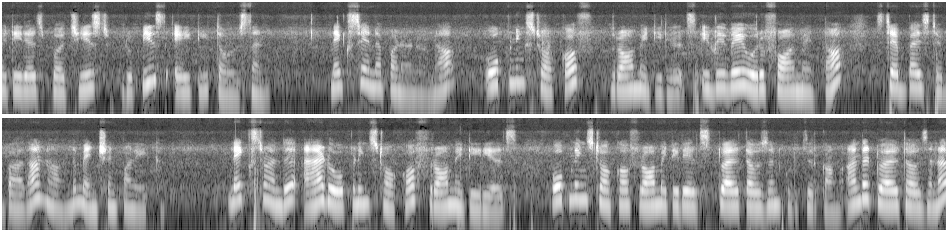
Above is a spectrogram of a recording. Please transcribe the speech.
materials purchased rupees eighty thousand next என்ன பண்ணணும்னா opening stock of raw materials இதுவே ஒரு ஃபார்மேட் தான். ஸ்டெப் பை ஸ்டெப்பாக தான் நான் வந்து மென்ஷன் பண்ணியிருக்கேன். நெக்ஸ்ட் வந்து add opening stock of raw materials opening stock of raw materials twelve thousand கொடுத்துருக்காங்க. அந்த டுவெல் தௌசண்டை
